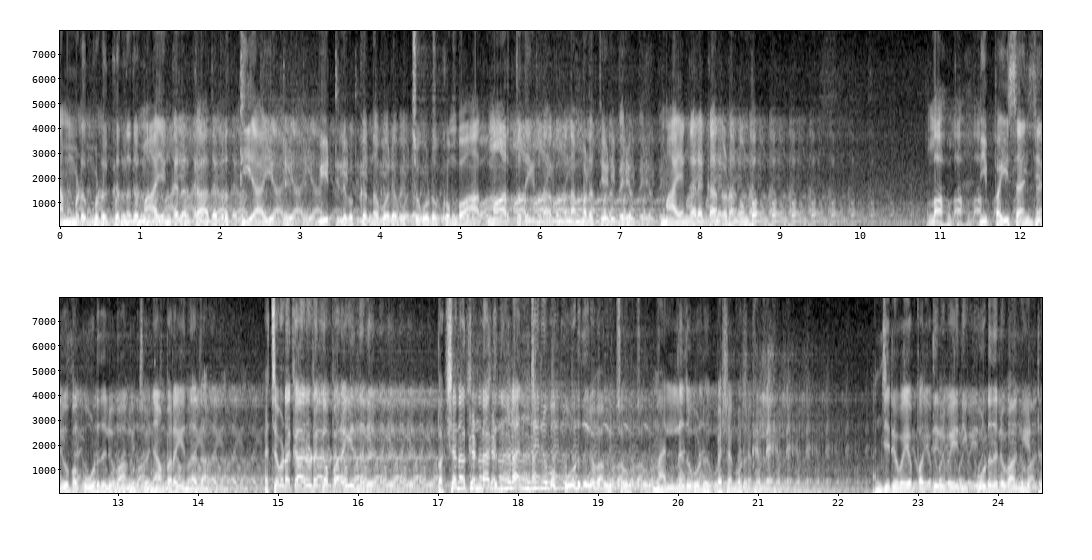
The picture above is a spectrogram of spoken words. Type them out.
നമ്മൾ കൊടുക്കുന്നത് മായം കലർക്കാതെ വൃത്തിയായിട്ട് വീട്ടിൽ വെക്കുന്ന പോലെ വെച്ചു കൊടുക്കുമ്പോൾ ആത്മാർത്ഥത ഉണ്ടാകുമ്പോൾ നമ്മളെ തേടി വരും. മായം കലക്കാൻ തുടങ്ങുമ്പോൾ അള്ളാഹു നീ പൈസ അഞ്ച് രൂപ കൂടുതൽ വാങ്ങിച്ചോ? ഞാൻ പറയുന്നതാ. കച്ചവടക്കാരോടൊക്കെ പറയുന്നത് ഭക്ഷണമൊക്കെ ഉണ്ടാക്കി നിങ്ങൾ അഞ്ച് രൂപ കൂടുതൽ വാങ്ങിച്ചോ? നല്ലത് കൊടു വിഷം കൊടുക്കല്ലേ? അഞ്ച് രൂപയോ പത്ത് രൂപയോ നീ കൂടുതൽ വാങ്ങിയിട്ട്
